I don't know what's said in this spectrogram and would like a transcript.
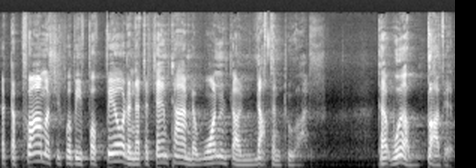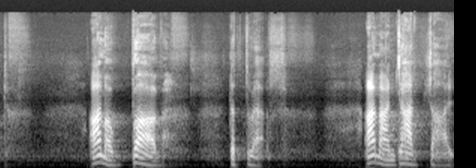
that the promises will be fulfilled, and at the same time, the warnings are nothing to us, that we're above it. I'm above the threats. I'm on God's side.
